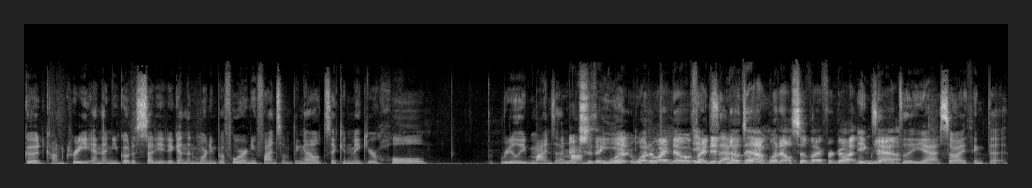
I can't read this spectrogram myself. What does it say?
good, concrete, and then you go to study it again the morning before and you find something else, it can make your whole really mindset. It makes on- you think, what what do I know? If I didn't know that, what else have I forgotten? Yeah. Exactly. Yeah. So I think that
